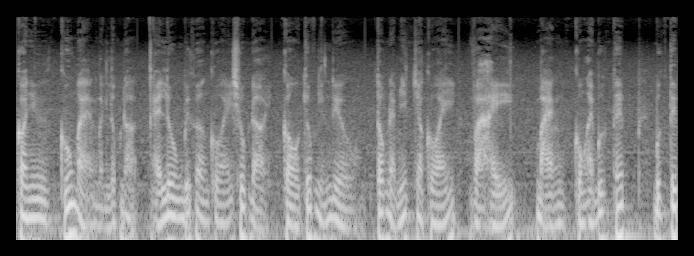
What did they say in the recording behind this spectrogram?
Coi như cứu mạng mình lúc đó. Hãy luôn biết ơn cô ấy suốt đời. Cầu chúc những điều tốt đẹp nhất cho cô ấy và hãy bạn cũng hãy bước tiếp. Bước tiếp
